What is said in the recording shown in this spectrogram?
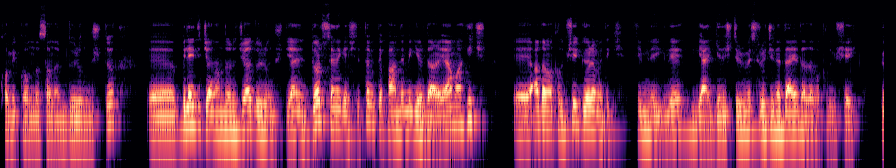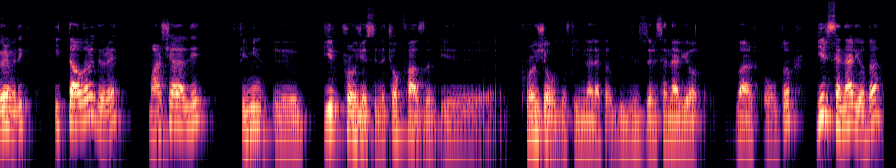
Comic Con'da sanırım duyurulmuştu. E, Blade'i canlandıracağı duyurulmuştu. Yani 4 sene geçti. Tabii ki de pandemi girdi araya ama hiç e, adam akıllı bir şey göremedik. Filmle ilgili yani geliştirilme sürecine dair de adam akıllı bir şey göremedik. İddialara göre Marshall Ali filmin e, bir projesinde çok fazla bir e, proje oldu filmle alakalı bildiğiniz üzere senaryolar oldu. Bir senaryoda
